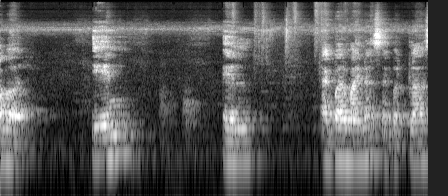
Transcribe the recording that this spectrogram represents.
আবার এন এল একবার মাইনাস একবার প্লাস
